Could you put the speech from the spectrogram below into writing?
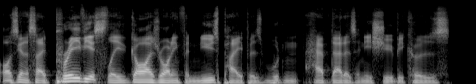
I was going to say previously, the guys writing for newspapers wouldn't have that as an issue because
